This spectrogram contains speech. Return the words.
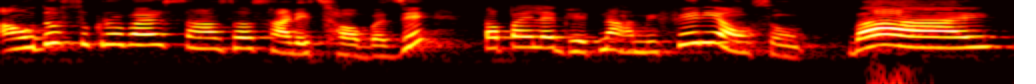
आउँदो शुक्रबार साँझ साढे छ बजे तपाईँलाई भेट्न हामी फेरि आउँछौ। बाई!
